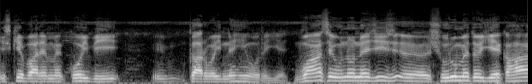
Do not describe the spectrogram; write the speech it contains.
इसके बारे में कोई भी कार्रवाई नहीं हो रही है। वहाँ से उन्होंने जी शुरू में तो ये कहा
